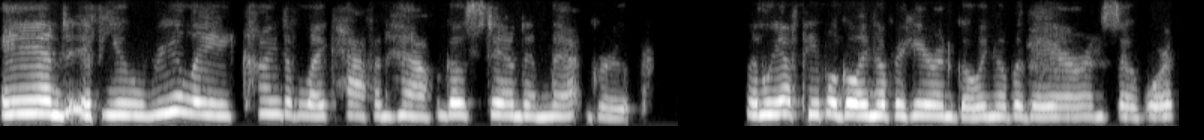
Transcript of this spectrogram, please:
And if you really kind of like half and half, go stand in that group. Then we have people going over here and going over there and so forth.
